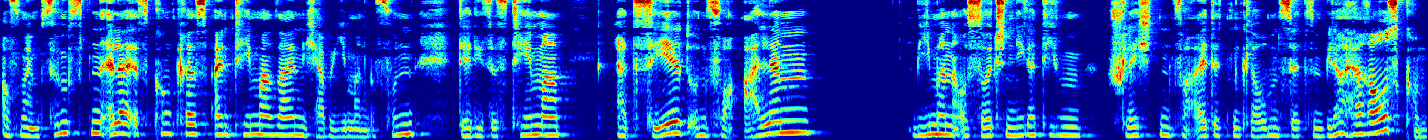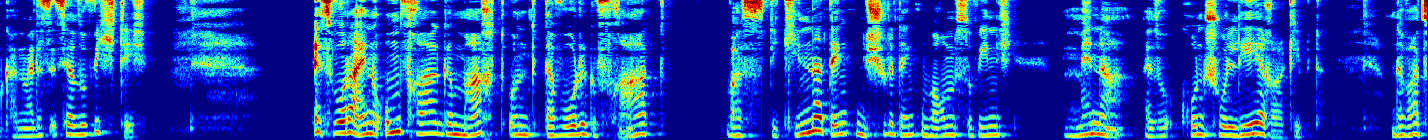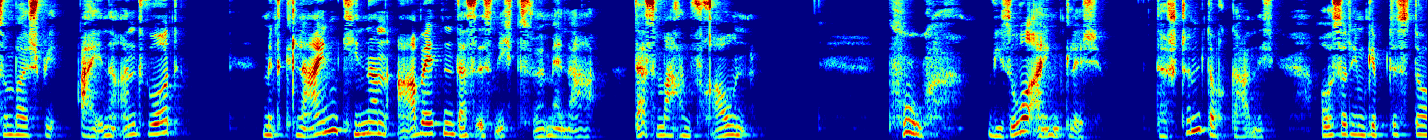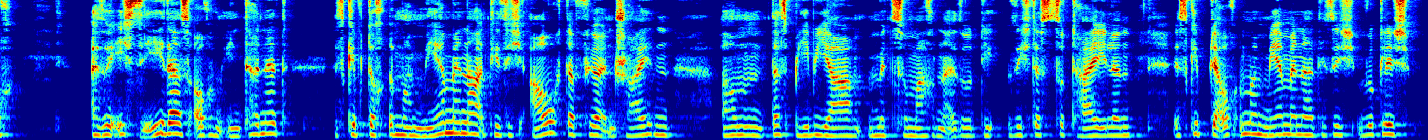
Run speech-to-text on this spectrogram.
auf meinem fünften LRS-Kongress ein Thema sein. Ich habe jemanden gefunden, der dieses Thema erzählt und vor allem, wie man aus solchen negativen, schlechten, veralteten Glaubenssätzen wieder herauskommen kann, weil das ist ja so wichtig. Es wurde eine Umfrage gemacht und da wurde gefragt, was die Kinder denken, die Schüler denken, warum es so wenig Männer, also Grundschullehrer gibt. Und da war zum Beispiel eine Antwort, mit kleinen Kindern arbeiten, das ist nichts für Männer. Das machen Frauen. Puh, wieso eigentlich? Das stimmt doch gar nicht. Außerdem gibt es doch, also ich sehe das auch im Internet, es gibt doch immer mehr Männer, die sich auch dafür entscheiden, ähm, das Babyjahr mitzumachen, also die, sich das zu teilen. Es gibt ja auch immer mehr Männer, die sich wirklich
